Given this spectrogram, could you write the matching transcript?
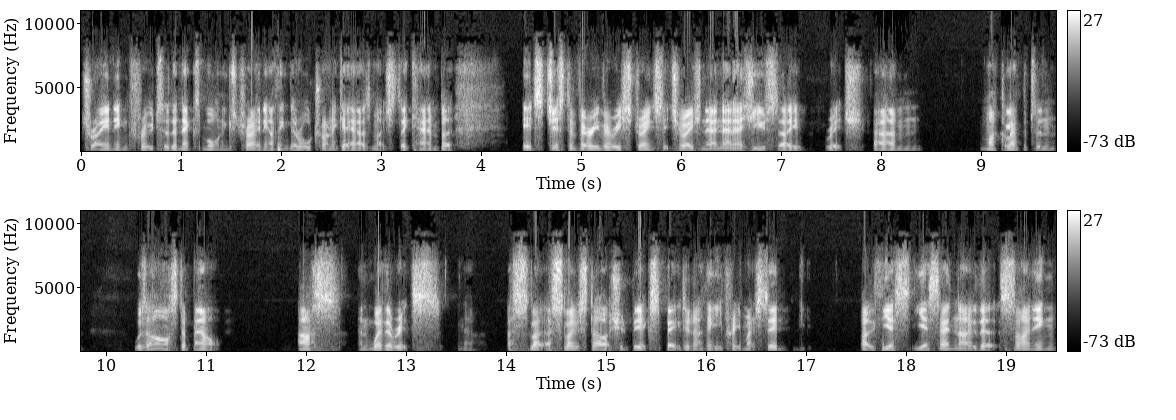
training through to the next morning's training. I think they're all trying to get out as much as they can, but it's just a very, very strange situation. And, and as you say, Rich, um, Michael Appleton was asked about us and whether it's you know a slow a slow start should be expected. And I think he pretty much said both yes, yes and no. That signing,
